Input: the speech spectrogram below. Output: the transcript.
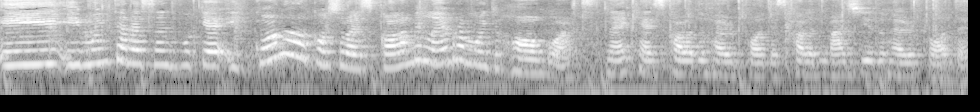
E, e muito interessante porque e quando ela construiu a escola, me lembra muito Hogwarts, né? Que é a escola do Harry Potter, a escola de magia do Harry Potter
